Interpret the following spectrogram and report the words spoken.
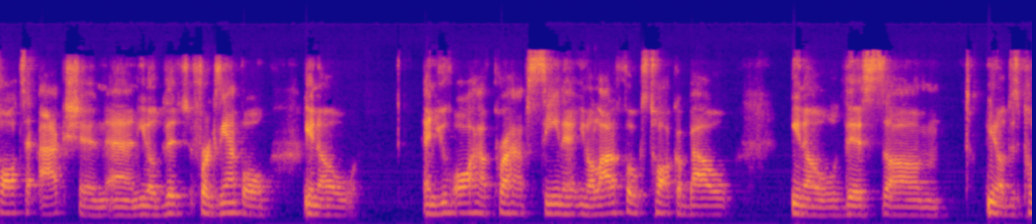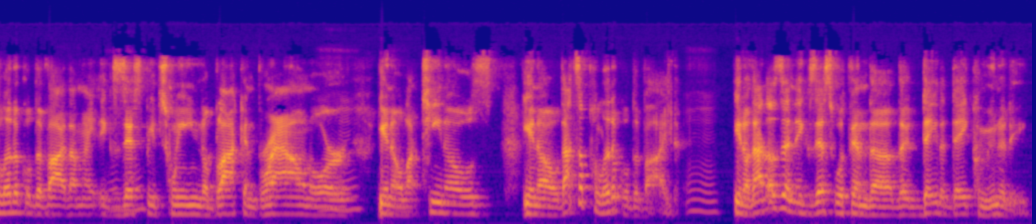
call to action and you know this for example you know and you all have perhaps seen it you know a lot of folks talk about you know this um you know this political divide that might exist between you know black and brown or Mhm. you know latinos you know that's a political divide Mhm. you know that doesn't exist within the the day-to-day community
